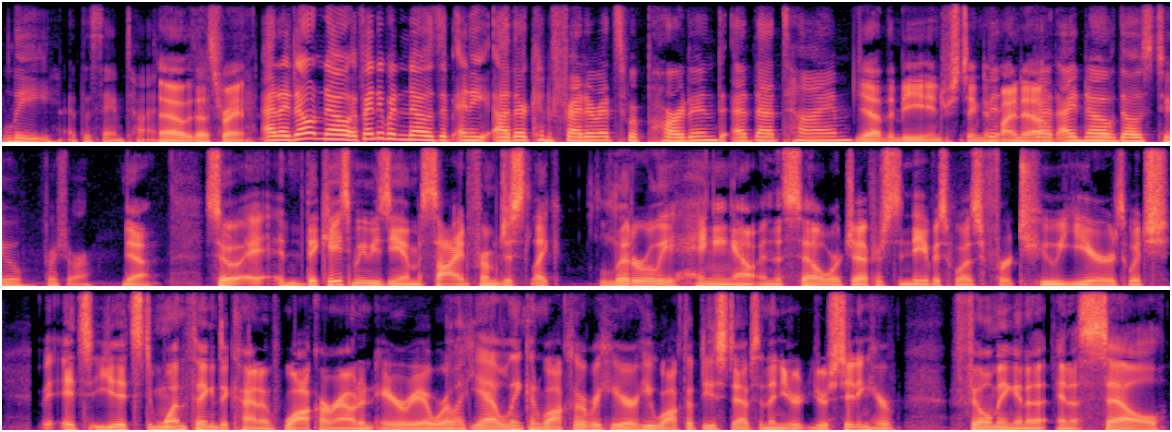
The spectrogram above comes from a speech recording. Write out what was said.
Lee at the same time. Oh, that's right. And I don't know if anybody knows if any other Confederates were pardoned at that time. Yeah, that'd be interesting to But- find out. But I know those two for sure. Yeah. So uh, the Casemate Museum, aside from just like literally hanging out in the cell where Jefferson Davis was for two years, which it's it's one thing to kind of walk around an area where like yeah Lincoln walked over here, he walked up these steps, and then you're you're sitting here filming in a in a cell,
